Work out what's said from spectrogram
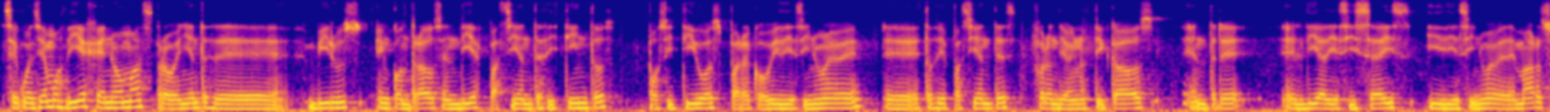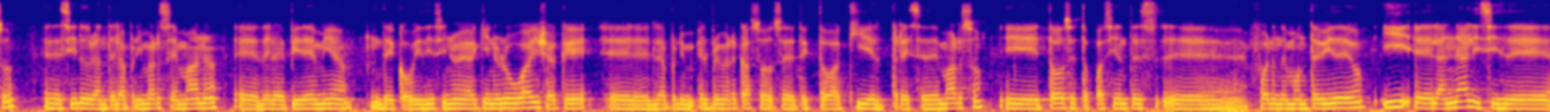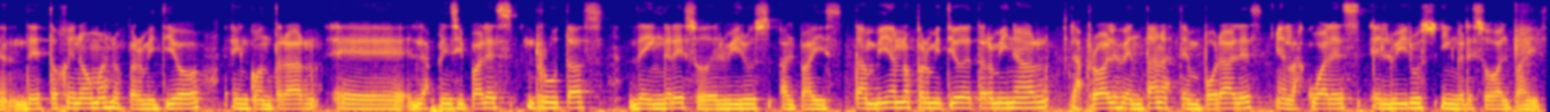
Secuenciamos 10 genomas provenientes de virus encontrados en 10 pacientes distintos positivos para COVID-19. Eh, estos 10 pacientes fueron diagnosticados entre el día 16 y 19 de marzo es decir, durante la primera semana eh, de la epidemia de COVID-19 aquí en Uruguay, ya que eh, el primer caso se detectó aquí el 13 de marzo y todos estos pacientes eh, fueron de Montevideo y el análisis de, de, estos genomas nos permitió encontrar las principales rutas de ingreso del virus al país. También nos permitió determinar las probables ventanas temporales en las cuales el virus ingresó al país.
